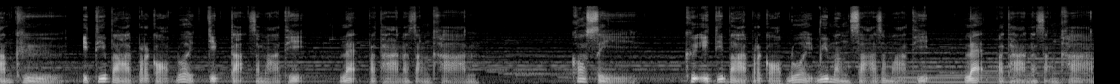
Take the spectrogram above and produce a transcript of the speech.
3 คือ อิทธิบาทประกอบด้วยจิตตสมาธิ และประธานสังขาร ข้อ 4 คืออิทธิบาทประกอบด้วยวิมังสาสมาธิ และประธานสังขาร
